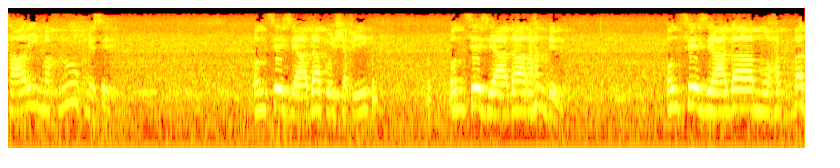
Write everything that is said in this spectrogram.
ساری مخلوق میں سے ان سے زیادہ کوئی شفیق، ان سے زیادہ رحم دل، ان سے زیادہ محبت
